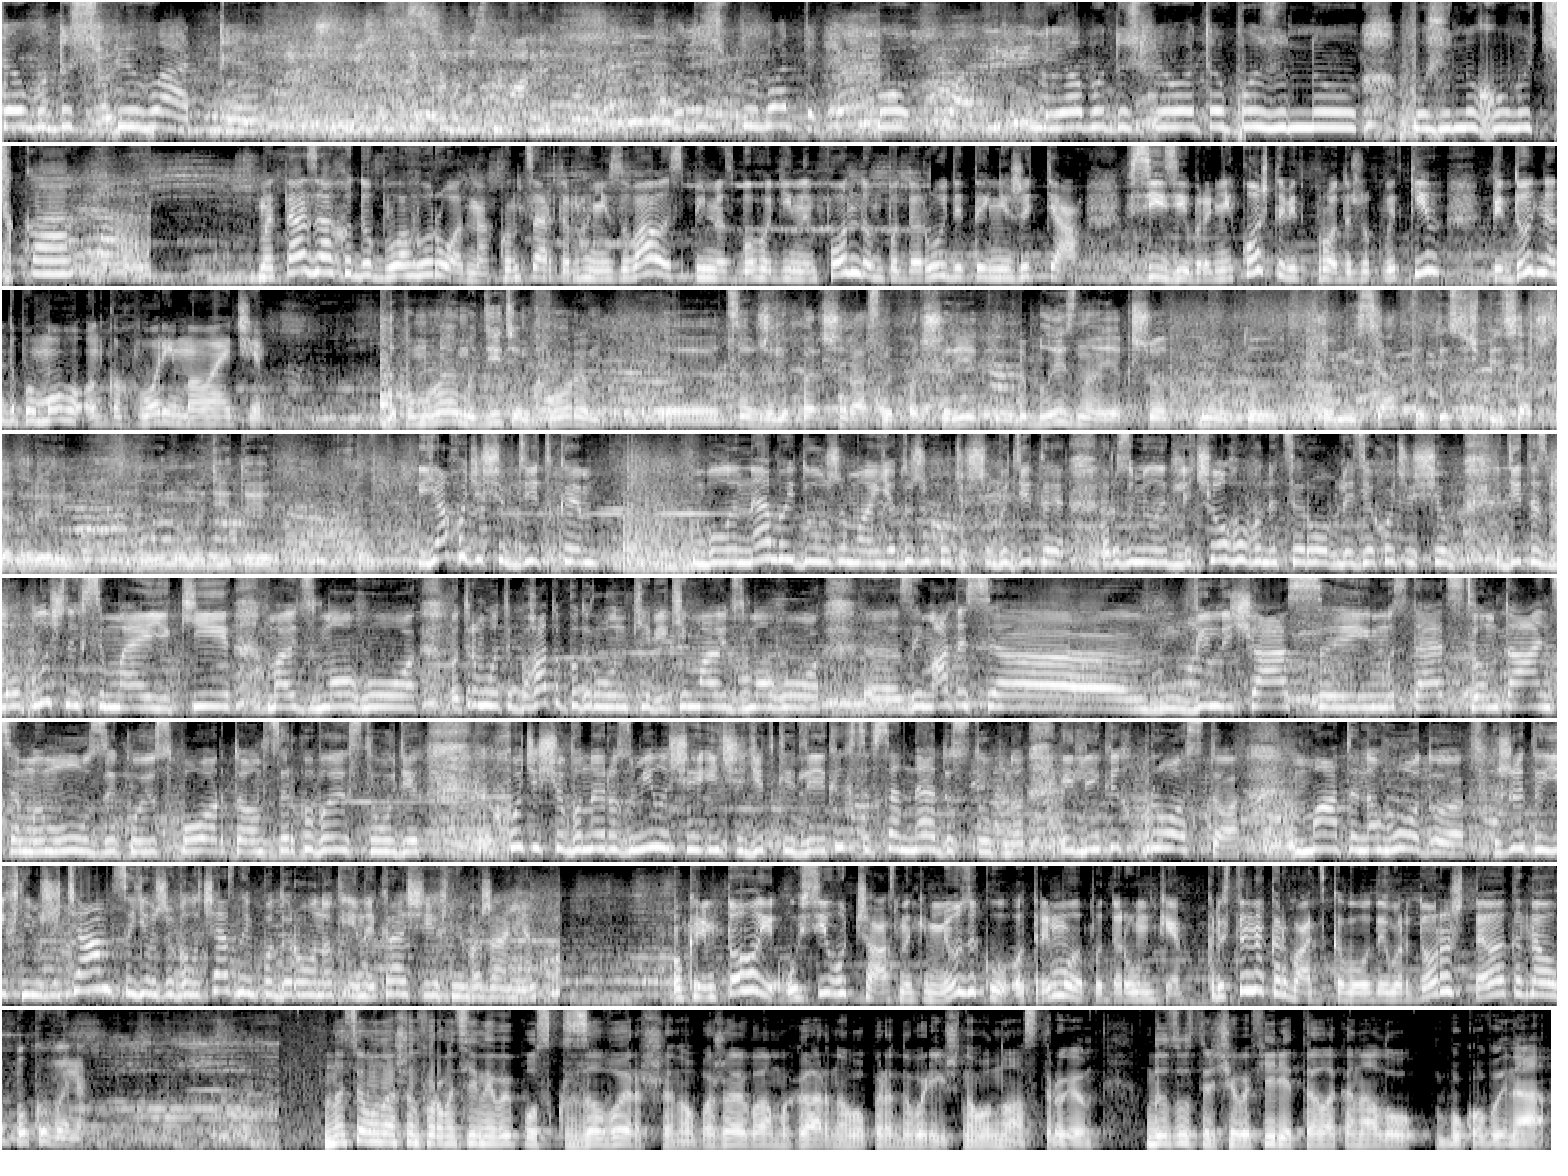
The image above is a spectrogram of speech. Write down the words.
Я буду співати. Буду співати, бо я буду співати позину, позиновичка. Мета заходу благородна. Концерт організували спільно з благодійним фондом Подаруй дитині життя. Всі зібрані кошти від продажу квитків підуть на допомогу онкохворій малечі. Допомагаємо дітям хворим. Е, Це вже не перший раз, не перший рік. Приблизно, якщо ну то по місцях, то 1050-60 гривень повинно надійти. фонд. Я хочу, щоб дітки були небайдужими. Я дуже хочу, щоб діти розуміли, для чого вони це роблять. Я хочу, щоб діти з благополучних сімей, які мають змогу отримувати багато подарунків, які мають змогу е, займатися вільний час і мистецтвом, танцями, музикою, спортом, в циркових студіях. Хочу, щоб вони розуміли, що інші дітки, для яких це все недоступно, і для яких просто мати нагоду жити їхнім життям це є вже величезний подарунок і найкраще їхнє бажання. Окрім того, й усі учасники мюзиклу отримали подарунки. Кристина Карвацька, Володимир Дорош, телеканал Буковина. На цьому наш інформаційний випуск завершено. Бажаю вам гарного передноворічного настрою. До зустрічі в ефірі телеканалу Буковина.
